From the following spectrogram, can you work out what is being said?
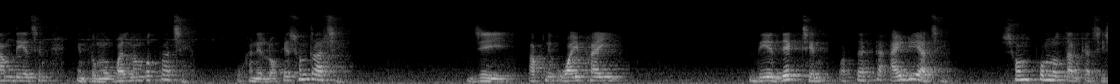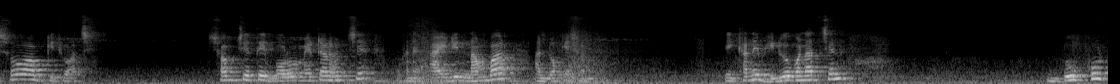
নাম দিয়েছেন, কিন্তু মোবাইল নম্বর তো আছে, ওখানে লোকেশন তো আছে। যে আপনি ওয়াইফাই দিয়ে দেখছেন, অর্থাৎ একটা আইডি আছে সম্পূর্ণ তার কাছে সব কিছু আছে। সবচেয়ে বড় ম্যাটার হচ্ছে ওখানে আইডির নাম্বার আর লোকেশন এখানে ভিডিও বানাচ্ছেন। দু ফুট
